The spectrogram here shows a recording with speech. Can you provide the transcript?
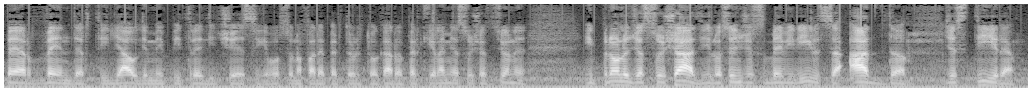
per venderti gli Audi MP3 DCS che possono fare per te il tuo caro, perché la mia associazione Ipnologi Associati di Los Angeles Beverly Hills ad gestire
